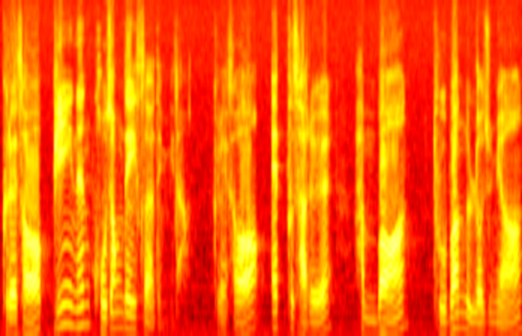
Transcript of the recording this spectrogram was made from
그래서 B는 고정되어 있어야 됩니다. 그래서 F4를 한 번, 두 번 눌러주면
